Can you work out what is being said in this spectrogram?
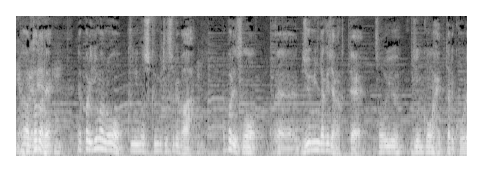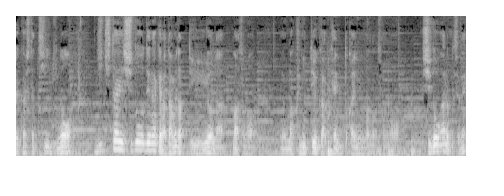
い。い。やだからただね、これうん。やっぱり今の国の仕組みとすれば、やっぱりその、えー住民だけじゃなくてそういう人口が減ったり高齢化した地域の自治体主導でなければダメだっていうような、まあそのまあ、国っていうか県とかいうののその指導があるんですよね。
